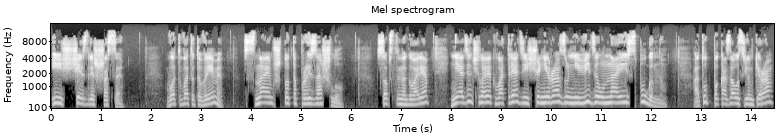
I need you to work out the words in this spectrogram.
и исчезли с шоссе. Вот в это время с Наем что-то произошло. Собственно говоря, ни один человек в отряде еще ни разу не видел Ная испуганным. А тут показалось юнкерам,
